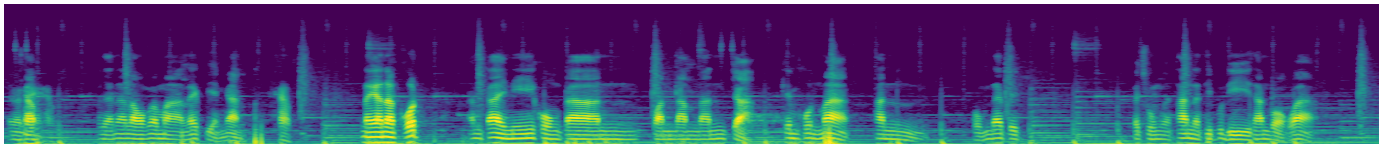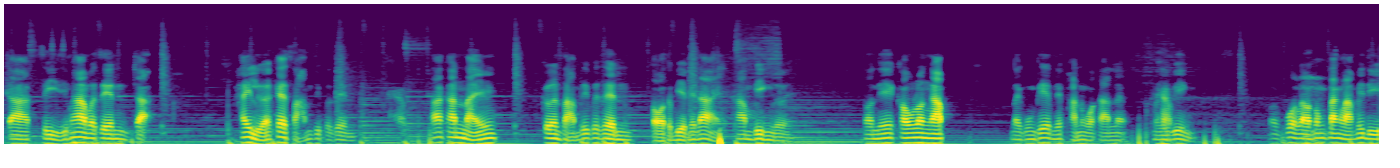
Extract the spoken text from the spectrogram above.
ใช่ไหมครับใช่ครับเพราะฉะนั้นเราก็มาแลกเปลี่ยนกัน ครับในอนาคตอันใกล้นี้โครงการควันดำนั้นจะเข้มข้นมากท่านผมได้ไปประชุมกับท่านอธิบดี ท่านบอกว่าจาก 45%จะให้เหลือแค่ 30%ครับถ้าคันไหนเกิน 30%ต่อทะเบียนไม่ได้ ห้ามวิ่งเลย ตอนนี้เขาระงับในกรุงเทพในพันกว่าคันแล้วไม่ให้วิ่ง พวกเราต้องตั้งรับให้ดี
